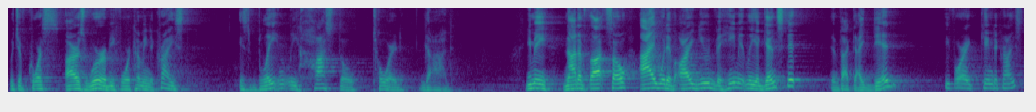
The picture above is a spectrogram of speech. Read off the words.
which of course ours were before coming to Christ, is blatantly hostile toward God. You may not have thought so. I would have argued vehemently against it. In fact, I did before I came to Christ.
